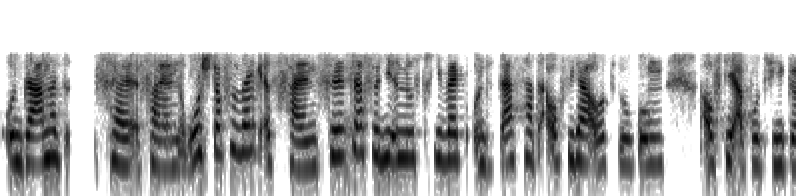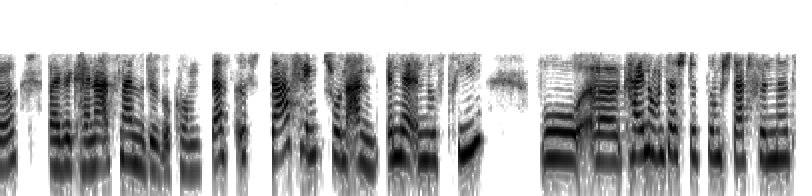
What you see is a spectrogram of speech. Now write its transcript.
und damit fallen Rohstoffe weg, es fallen Filter für die Industrie weg und das hat auch wieder Auswirkungen auf die Apotheke, weil wir keine Arzneimittel bekommen. Das ist, da fängt schon an. In der Industrie, wo äh, keine Unterstützung stattfindet,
